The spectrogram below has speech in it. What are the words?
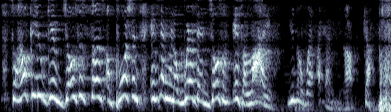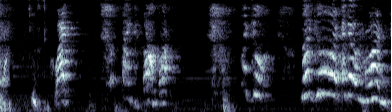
So how can you give Joseph's sons a portion if you're not even aware that Joseph is alive? You know what? I gotta get up. God, on. Jesus Christ. My God. My God. My God. I gotta run.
